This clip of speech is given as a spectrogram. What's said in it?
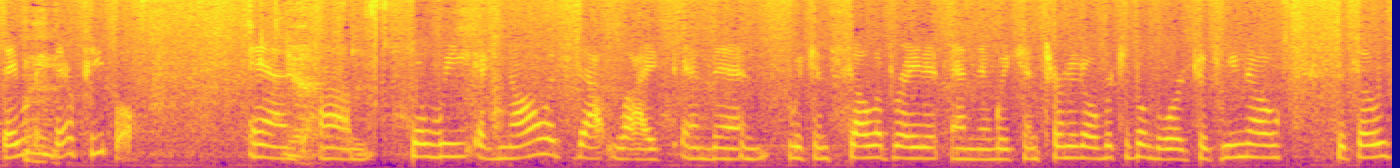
They were their people. And Yeah. um, so we acknowledge that life and then we can celebrate it and then we can turn it over to the Lord because we know that those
